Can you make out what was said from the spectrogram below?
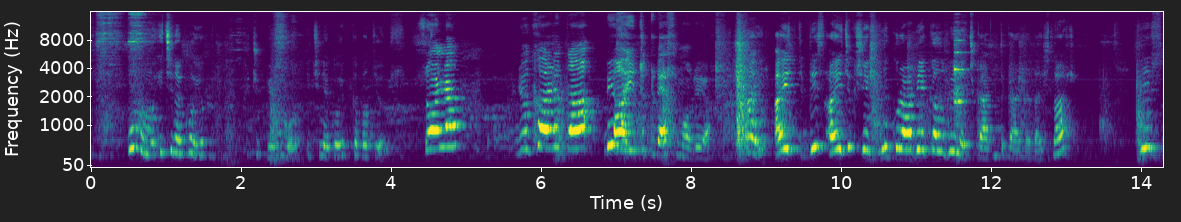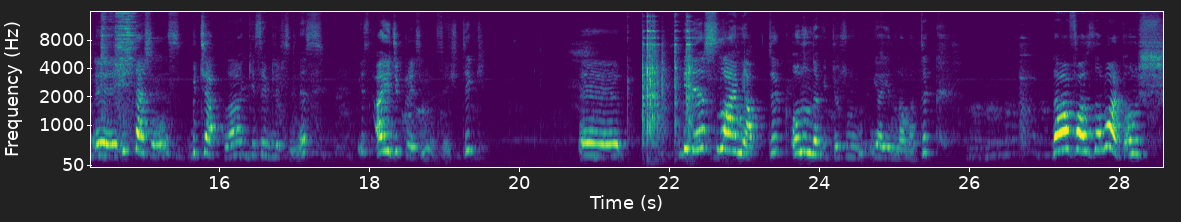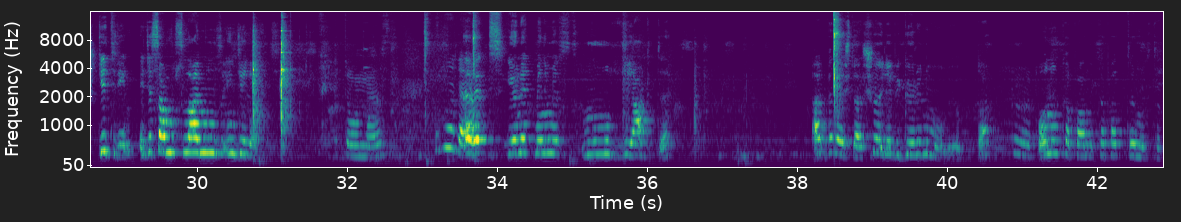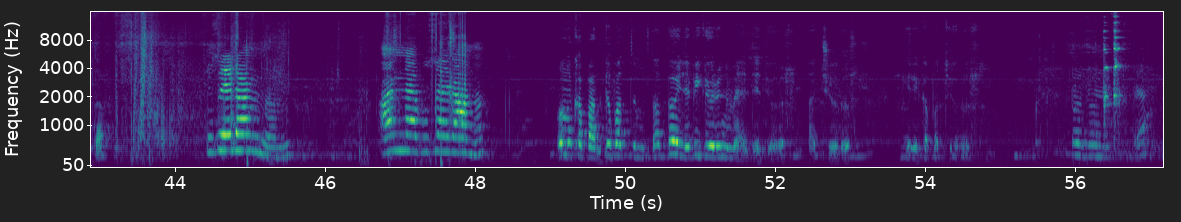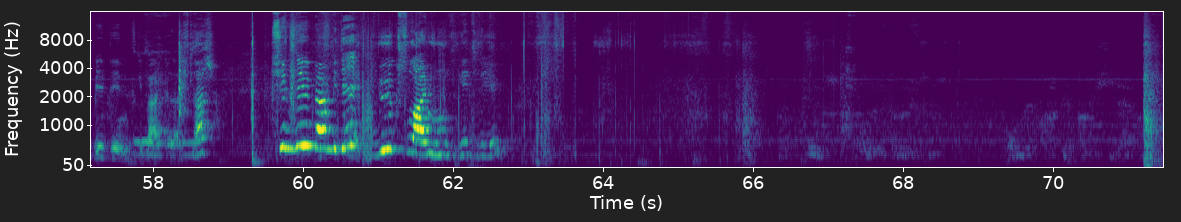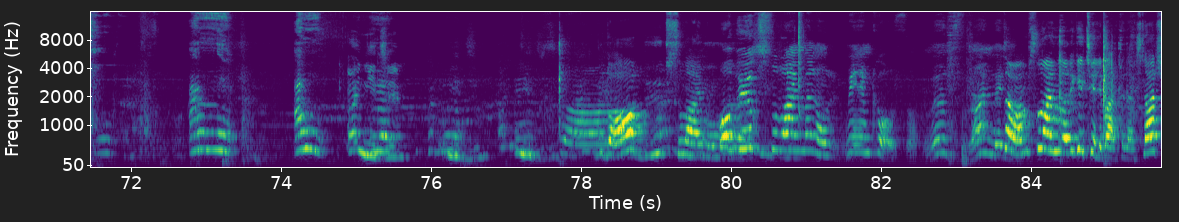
Bu mumu içine koyup küçük bir mumu içine koyup kapatıyoruz. Sonra yukarıda bir ayıcık resmi oluyor. Hayır, ayı, biz ayıcık şeklini kurabiye kalıbıyla çıkarttık arkadaşlar. Siz e, isterseniz bıçakla kesebilirsiniz. Biz ayıcık resmini seçtik. E, slime yaptık. Onun da videosunu yayınlamadık. Daha fazla vardı. Onu getireyim. Ece sen bu slime'ımızı incele. Burada. Evet, yönetmenimiz mumuzu yaktı. Arkadaşlar şöyle bir görünüm oluyor burada. Evet. Onun kapağını kapattığımızda da Bu Zehra'nın. Anne bu Zehra'nın. Onun kapağını kapattığımızda böyle bir görünüm elde ediyoruz. Açıyoruz. Geri kapatıyoruz. Bildiğiniz gibi arkadaşlar. Şimdi ben bir de büyük slime'ımızı getireyim. Büyük slime'ımız. O büyük slime ben ol, benimki olsun. Büyük slime benim. Tamam slime'ları geçelim arkadaşlar.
